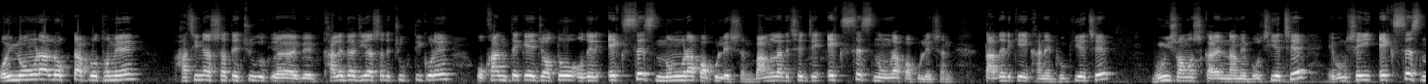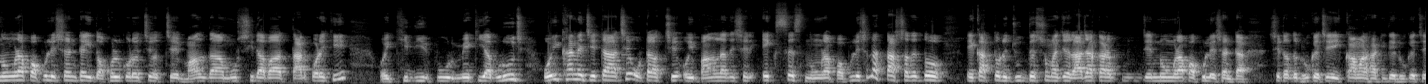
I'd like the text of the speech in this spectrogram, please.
ওই নোংরা লোকটা প্রথমে হাসিনার সাথে খালেদা জিয়ার সাথে চুক্তি করে ওখান থেকে যত ওদের এক্সেস নোংরা পপুলেশন বাংলাদেশের যে এক্সেস নোংরা পপুলেশন তাদেরকে এখানে ঢুকিয়েছে। ভূমি সংস্কারের নামে বসিয়েছে এবং সেই এক্সেস নোংরা পপুলেশনটাই দখল করেছে হচ্ছে মালদা, মুর্শিদাবাদ, তারপরে কি? ওই খিদিরপুর মেটিয়া বুরুজ, ওইখানে যেটা আছে ওটা হচ্ছে ওই বাংলাদেশের এক্সেস নোংরা পপুলেশন। আর তার সাথে তো একাত্তরের যুদ্ধের সময় যে রাজাকার যে নোংরা পপুলেশনটা, সেটা তো ঢুকেছে, এই কামারহাটিতে ঢুকেছে,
